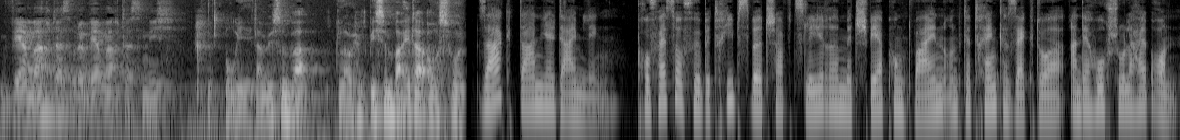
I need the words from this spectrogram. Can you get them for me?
wer macht das oder wer macht das nicht? Oh je, da müssen wir, glaube ich, ein bisschen weiter ausholen. Sagt Daniel Deimling, Professor für Betriebswirtschaftslehre mit Schwerpunkt Wein- und Getränkesektor an der Hochschule Heilbronn.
